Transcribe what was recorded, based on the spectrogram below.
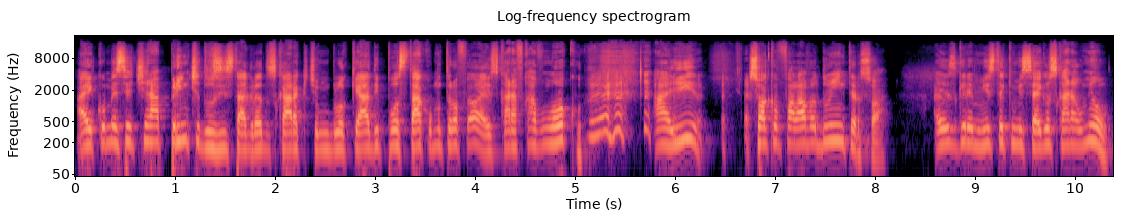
Aí comecei a tirar print dos Instagram dos caras que tinham me bloqueado e postar como troféu. Aí os caras ficavam loucos. Aí, só que eu falava do Inter só. Aí os gremistas que me seguem, os caras, "Ô, meu,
